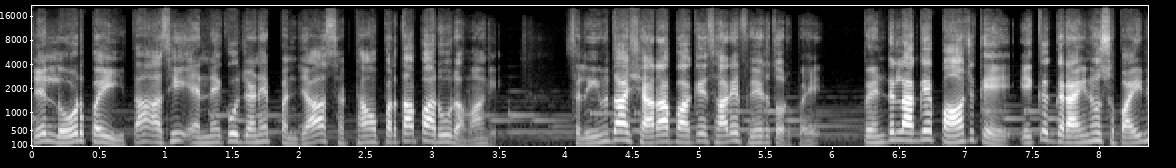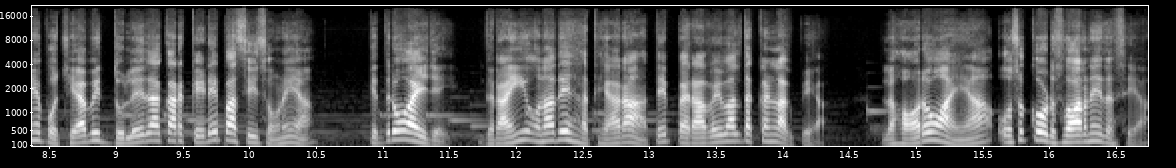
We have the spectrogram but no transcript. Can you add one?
ਜੇ ਲੋੜ ਪਈ ਤਾਂ ਅਸੀਂ ਐਨੇ ਕੋ ਜਣੇ 50 60 ਉੱਪਰ ਤਾਂ ਭਾਰੂ ਰਵਾਂਗੇ। ਸਲੀਮ ਦਾ ਇਸ਼ਾਰਾ ਪਾ ਕੇ ਸਾਰੇ ਫੇਰ ਤੁਰ ਪਏ। ਪਿੰਡ ਲਾਗੇ ਪਹੁੰਚ ਕੇ ਇੱਕ ਗਰਾਈ ਨੂੰ ਸਿਪਾਹੀ ਨੇ ਪੁੱਛਿਆ ਵੀ ਦੁੱਲੇ ਦਾ ਘਰ ਕਿਹੜੇ ਪਾਸੇ ਸੋਹਣੇ ਆ? ਕਿੱਧਰੋਂ ਆਏ ਜੇ? ਗਰਾਈ ਉਹਨਾਂ ਦੇ ਹਥਿਆਰਾਂ ਤੇ ਪਹਿਰਾਵੇ ਵੱਲ ਤੱਕਣ ਲੱਗ ਪਿਆ। ਲਾਹੌਰੋਂ ਆਇਆ ਉਸ ਘੋੜਸਵਾਰ ਨੇ ਦੱਸਿਆ,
